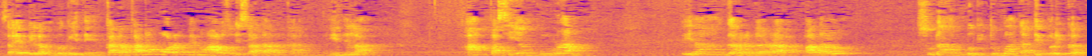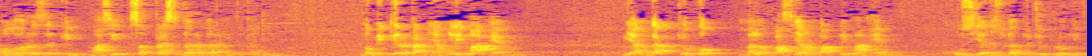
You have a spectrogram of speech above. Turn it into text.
Saya bilang begini, kadang-kadang orang memang harus disadarkan. Inilah apa sih yang kurang? Ya, gara-gara padahal sudah begitu banyak diberikan Allah rezeki, masih stres gara-gara itu tadi. Memikirkan yang 5M, yang nggak cukup melepas yang 45M. Usianya sudah 75.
